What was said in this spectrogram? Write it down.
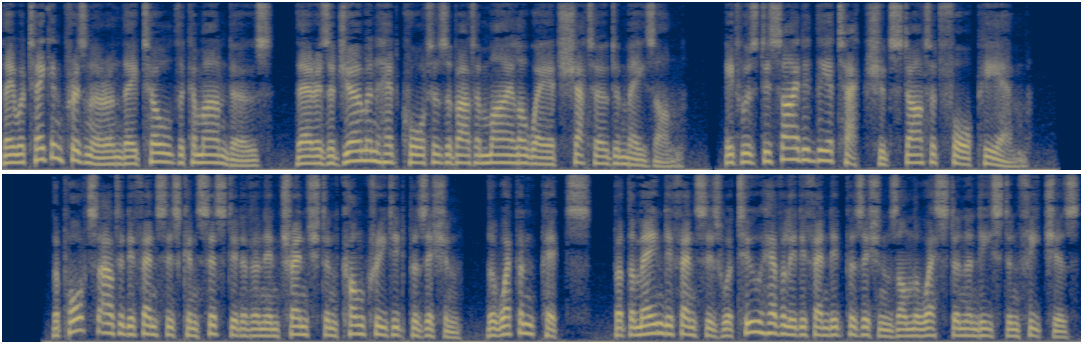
They were taken prisoner and they told the commandos, there is a German headquarters about a mile away at Chateau de Maison. It was decided the attack should start at 4 p.m. The port's outer defenses consisted of an entrenched and concreted position, the weapon pits, but the main defenses were two heavily defended positions on the western and eastern features,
